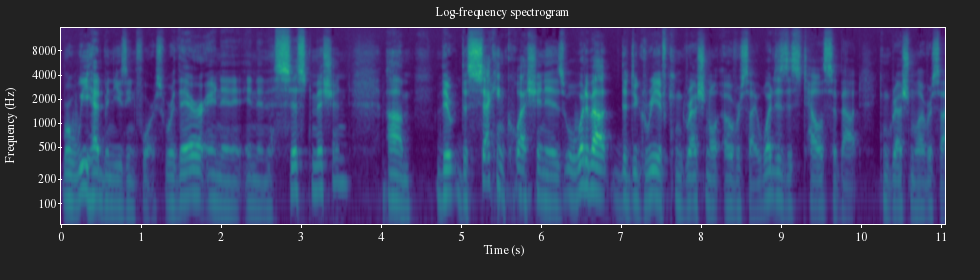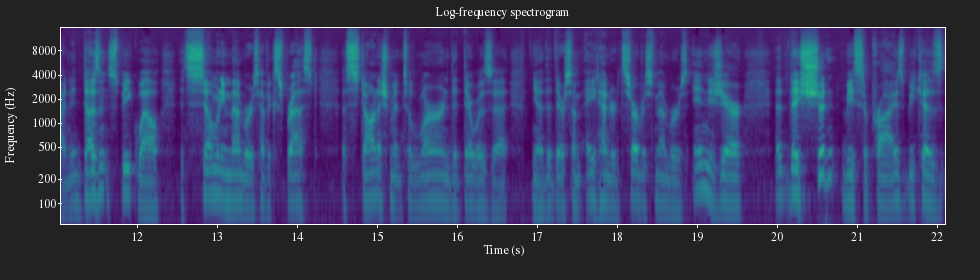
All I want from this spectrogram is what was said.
where we had been using force. We're there in, an in an assist mission. Um, the, the second question is well, what about the degree of congressional oversight? What does this tell us about congressional oversight? And it doesn't speak well that so many members have expressed astonishment to learn that there was a, you know, that there's some 800 service members in Niger. Uh, They shouldn't be surprised because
